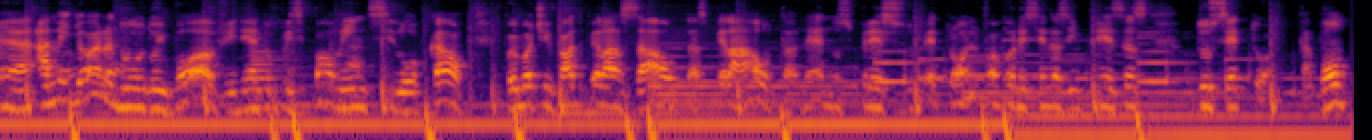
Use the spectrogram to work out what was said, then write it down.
É, a melhora do, do IBOV, né, do principal índice local, foi motivado pelas altas, pela alta né, nos preços do petróleo, favorecendo as empresas do setor, tá bom?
